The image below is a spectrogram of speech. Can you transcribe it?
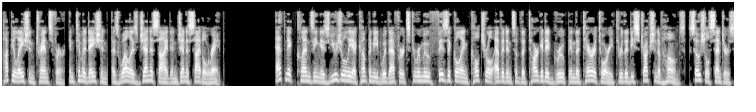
population transfer, intimidation, as well as genocide and genocidal rape. Ethnic cleansing is usually accompanied with efforts to remove physical and cultural evidence of the targeted group in the territory through the destruction of homes, social centers,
